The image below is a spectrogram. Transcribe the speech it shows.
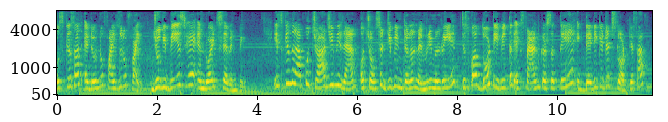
उसके साथ एडोनो 505 जो कि बेस्ड है एंड्रॉइड 7 पे। इसके अंदर आपको चार जीबी रैम और चौसठ जीबी इंटरनल मेमोरी मिल रही है, जिसको आप दो टीबी तक एक्सपैंड कर सकते हैं एक डेडिकेटेड स्लॉट के साथ।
